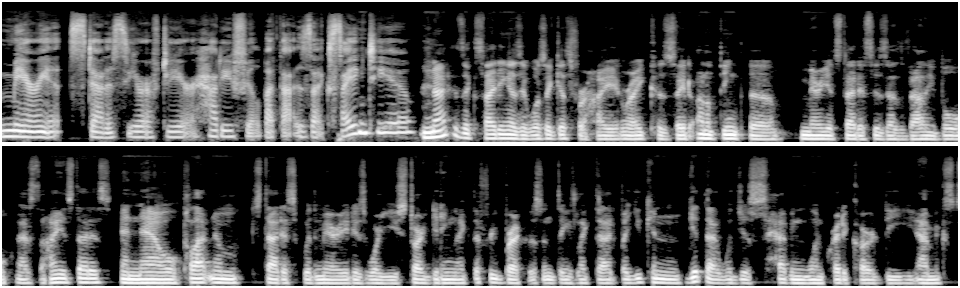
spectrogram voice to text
Marriott status year after year. How do you feel about that? Is that exciting to you? Not as exciting as it was, I guess, for Hyatt, right? Because I don't think the Marriott status is as valuable as the Hyatt status. And now platinum status with Marriott is where you start getting like the free breakfast and things like that. But you can get that with just having one credit card, the Amex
